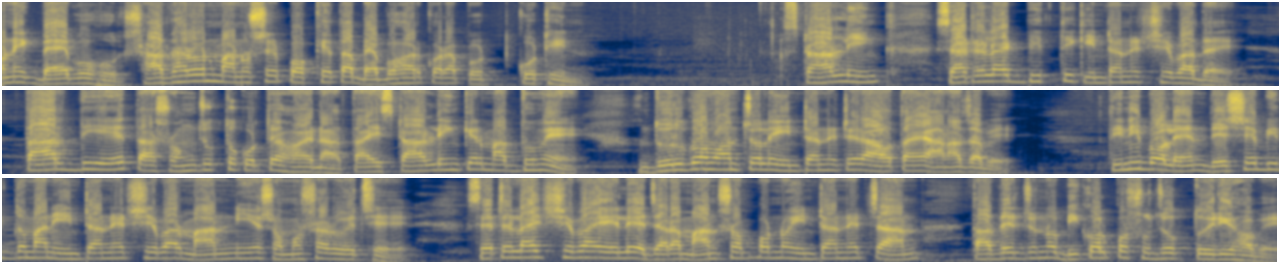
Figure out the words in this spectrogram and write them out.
অনেক ব্যয়বহুল। সাধারণ মানুষের পক্ষে তা ব্যবহার করা কঠিন। স্টারলিংক স্যাটেলাইট ভিত্তিক ইন্টারনেট সেবা দেয়। তার দিয়ে তা সংযুক্ত করতে হয় না, তাই স্টারলিংকের মাধ্যমে দুর্গম অঞ্চলে ইন্টারনেটের আওতায় আনা যাবে। তিনি বলেন, দেশে বিদ্যমান ইন্টারনেট সেবার মান নিয়ে সমস্যা রয়েছে। স্যাটেলাইট সেবা এলে যারা মানসম্পন্ন ইন্টারনেট চান, তাদের জন্য বিকল্প সুযোগ তৈরি হবে।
